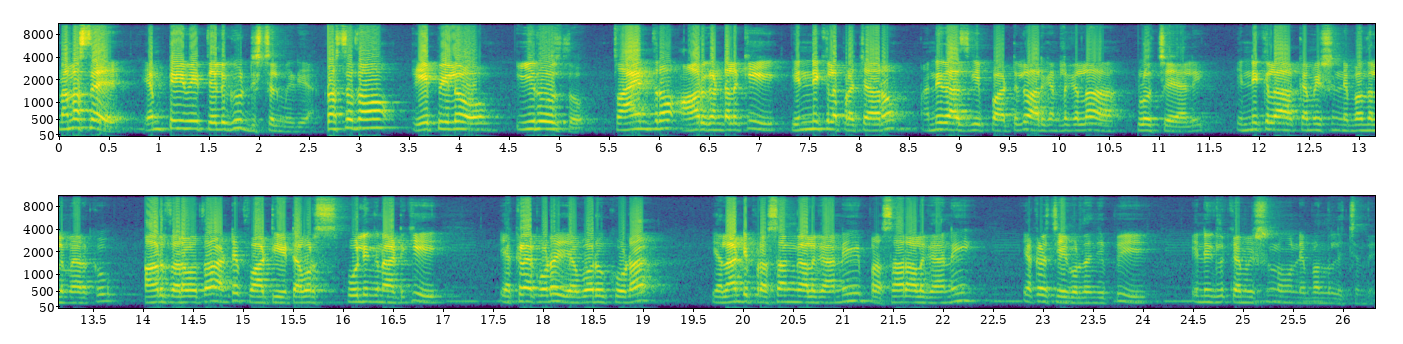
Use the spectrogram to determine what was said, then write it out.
నమస్తే ఎంటీవీ తెలుగు డిజిటల్ మీడియా. ప్రస్తుతం ఏపీలో ఈ రోజుతో సాయంత్రం ఆరు గంటలకి ఎన్నికల ప్రచారం అన్ని రాజకీయ పార్టీలు ఆరు గంటలకల్లా క్లోజ్ చేయాలి. ఎన్నికల కమిషన్ నిబంధనల మేరకు ఆరు తర్వాత అంటే ఫార్టీ ఎయిట్ అవర్స్ పోలింగ్ నాటికి ఎక్కడ కూడా ఎవరు కూడా ఎలాంటి ప్రసంగాలు కానీ ప్రసారాలు కానీ ఎక్కడ చేయకూడదని చెప్పి ఎన్నికల కమిషన్ నిబంధనలు ఇచ్చింది.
